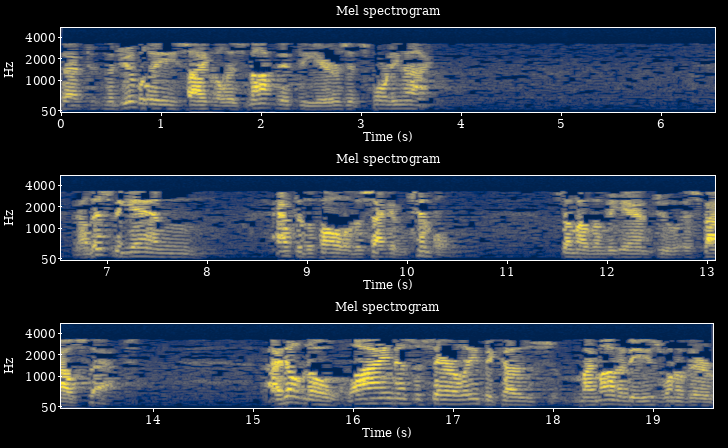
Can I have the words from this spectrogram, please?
that the Jubilee cycle is not 50 years, it's 49. Now, this began after the fall of the Second Temple. Some of them began to espouse that. I don't know why necessarily, because Maimonides, one of their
